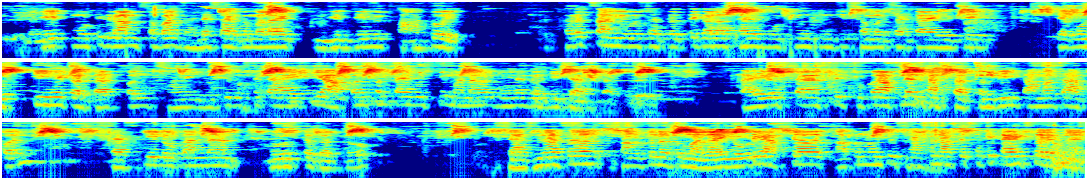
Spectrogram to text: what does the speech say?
म्हणजे एक मोठी ग्रामसभा झाल्यासारखं मला एक म्हणजे जे मी पाहतोय तर खरंच चांगली गोष्ट आहे. प्रत्येकाला साहेब उठून तुमची समस्या काय आहे ते त्या गोष्टी हे करतात. पण दुसरी गोष्ट काय आहे की आपण पण काही गोष्टी मनावर घेणं गरजेचे असतात. काही वेळेस काय असते चुका आपल्याच असतात. पण बिनकामाचं आपण शासकीय लोकांना दुरुस्त करतो. शासनाचं सांगतो ना तुम्हाला एवढे आपल्या आपण म्हणतो शासन आपल्यासाठी काहीच करत नाही.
